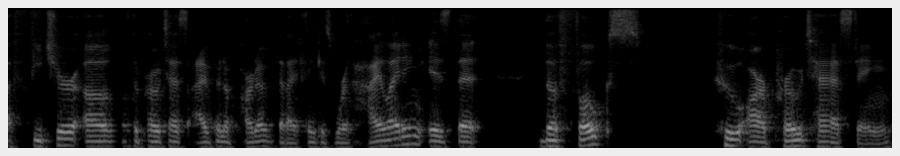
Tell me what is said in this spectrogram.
a feature of the protests I've been a part of that I think is worth highlighting is that the folks who are protesting,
